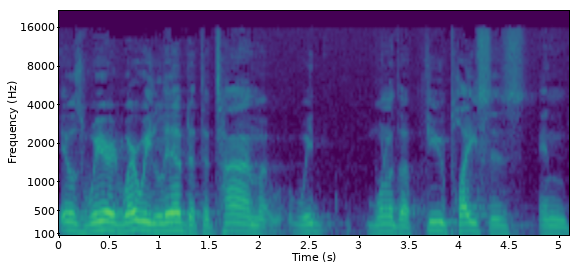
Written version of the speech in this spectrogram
It was weird where we lived at the time. We one of the few places in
